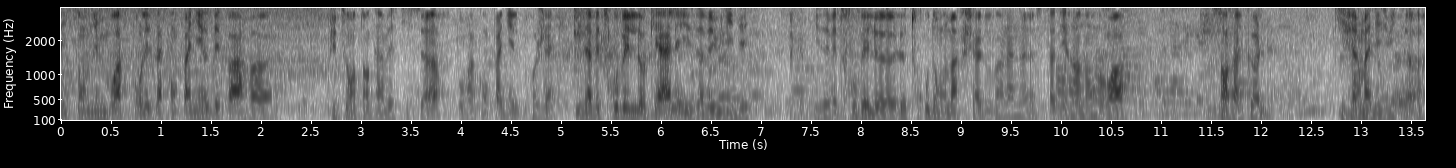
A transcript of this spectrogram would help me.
ils sont venus me voir pour les accompagner au départ plutôt en tant qu'investisseur pour accompagner le projet. Ils avaient trouvé le local et ils avaient eu l'idée. Ils avaient trouvé le, trou dans le marché à Louvain-la-Neuve, c'est-à-dire un endroit sans alcool, qui ferme à 18h,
